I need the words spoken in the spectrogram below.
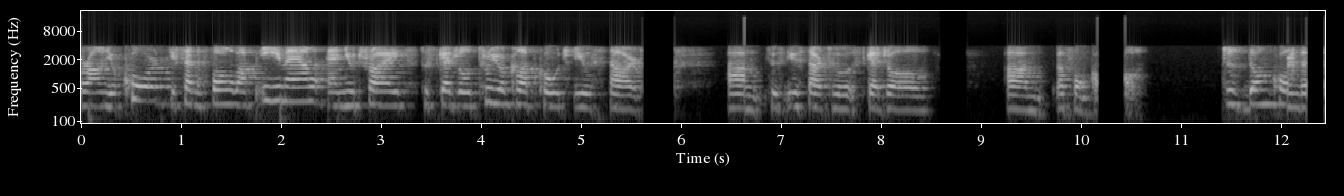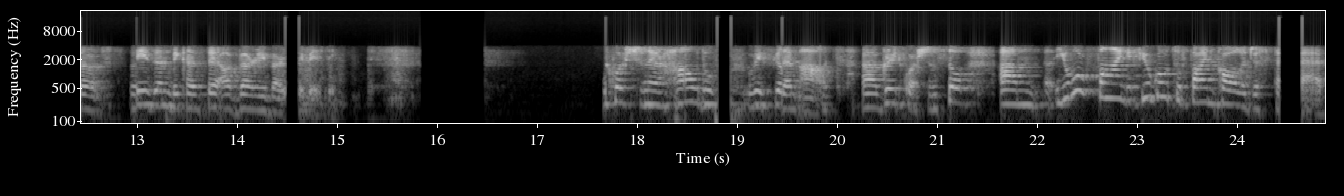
around your court, you send a follow-up email, and you try to schedule through your club coach. You start um, to you start to schedule um, a phone call. Just don't call in the season because they are very very busy. Questionnaire: How do we fill them out? Uh, great question. So um, you will find if you go to Find Colleges tab,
